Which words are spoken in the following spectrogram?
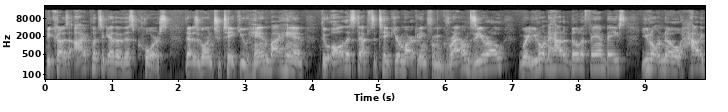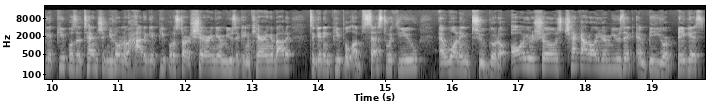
because I put together this course that is going to take you hand by hand through all the steps to take your marketing from ground zero where you don't know how to build a fan base, you don't know how to get people's attention, you don't know how to get people to start sharing your music and caring about it, to getting people obsessed with you and wanting to go to all your shows, check out all your music, and be your biggest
